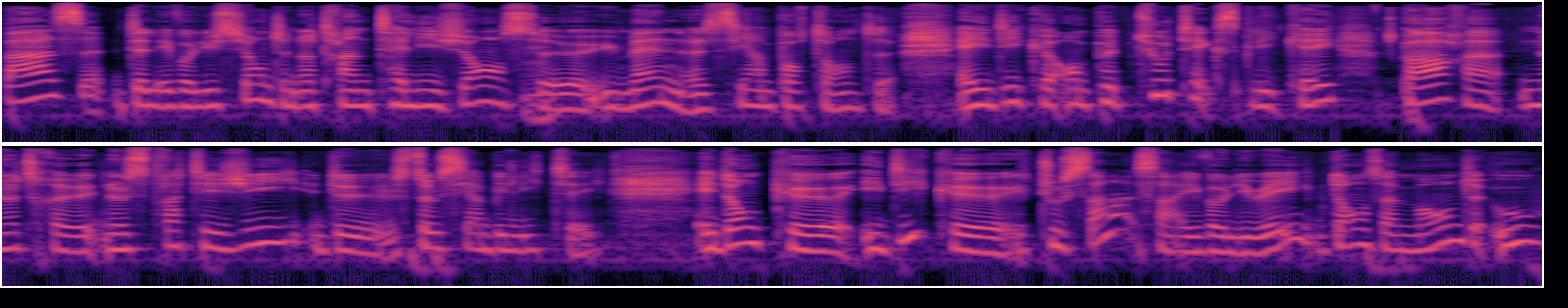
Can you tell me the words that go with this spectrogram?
base de l'évolution de notre intelligence euh, humaine si importante. Et il dit qu'on peut tout expliquer par euh, notre, nos stratégies de sociabilité. Et donc, euh, il dit que tout ça, ça a évolué dans un monde où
